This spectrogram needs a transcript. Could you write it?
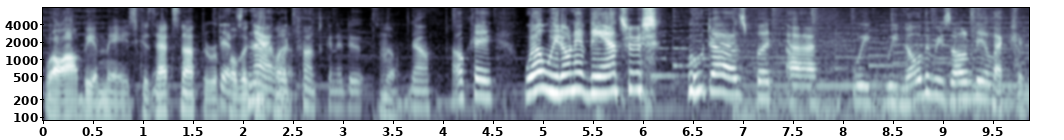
well, I'll be amazed because that's not the Republican. That's Republican not plan. what Trump's going to do. No. No. Okay. Well, we don't have the answers. Who does? But uh, we we know the result of the election,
